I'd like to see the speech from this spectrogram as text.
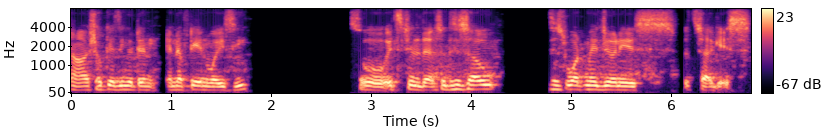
uh, showcasing it in NFT NYC. So it's still there. So this is how this is what my journey is with Stargaze.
